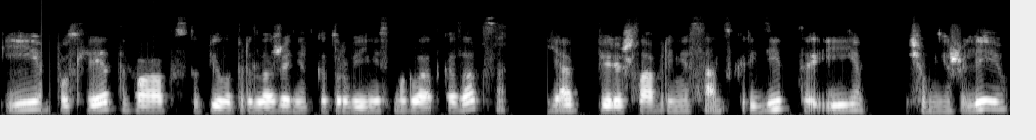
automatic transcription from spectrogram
и после этого поступило предложение, от которого я не смогла отказаться. Я перешла в Ренессанс Кредит, и о чем не жалею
